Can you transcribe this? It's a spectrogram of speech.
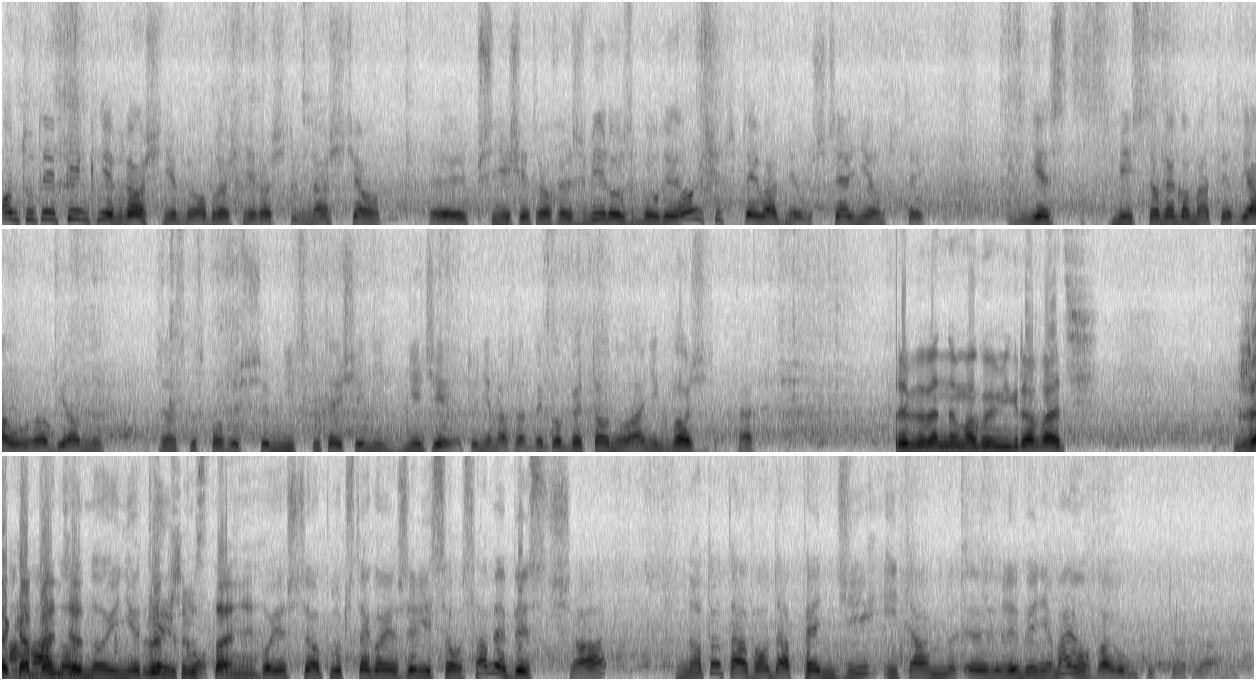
on tutaj pięknie wrośnie, bo obrośnie roślinnością, e, przyniesie trochę żwiru z góry, on się tutaj ładnie uszczelni, on tutaj jest z miejscowego materiału robiony, w związku z powyższym nic tutaj się nie, nie dzieje, tu nie ma żadnego betonu ani gwoździa. Tak? Ryby będą mogły migrować, rzeka Aha, będzie no, no i nie w lepszym tylko, stanie. Bo jeszcze oprócz tego, jeżeli są same bystrza, no to ta woda pędzi i tam y, ryby nie mają warunków tarlanych.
